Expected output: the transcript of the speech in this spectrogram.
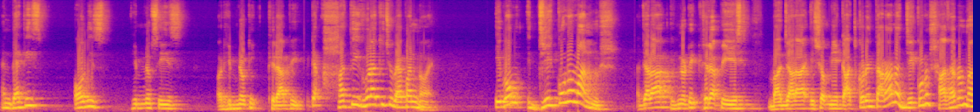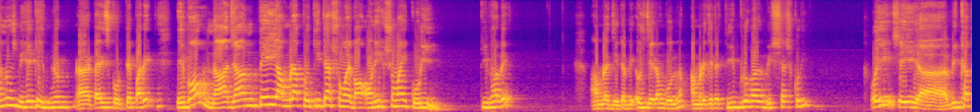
and that is all is hypnosis আর হিপনোটিক থেরাপি এটা হাতি ঘোড়া কিছু ব্যাপার নয়। এবং যে কোনো মানুষ, যারা হিপনোটিক থেরাপিস্ট বা যারা এসব নিয়ে কাজ করেন, তারা না যে কোনো সাধারণ মানুষ নিজেকে হিপনোটাইজ করতে পারে। এবং না জানতেই আমরা প্রতিটা সময় বা অনেক সময় করি। কীভাবে? আমরা যেটা ওই যেরকম বললাম, আমরা যেটা তীব্রভাবে বিশ্বাস করি, ওই সেই বিখ্যাত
